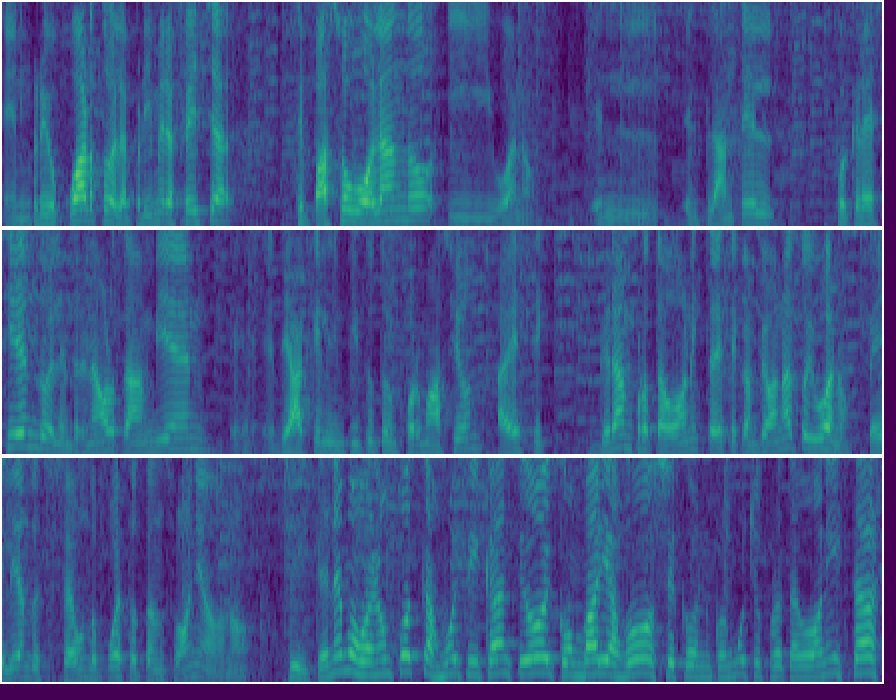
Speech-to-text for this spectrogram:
en Río Cuarto, la primera fecha? Se pasó volando y bueno, el, el plantel fue creciendo, el entrenador también, eh, de aquel instituto en formación a este gran protagonista de este campeonato y bueno, peleando ese segundo puesto tan soñado, ¿no? Sí, tenemos bueno, un podcast muy picante hoy con varias voces, con, con muchos protagonistas,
